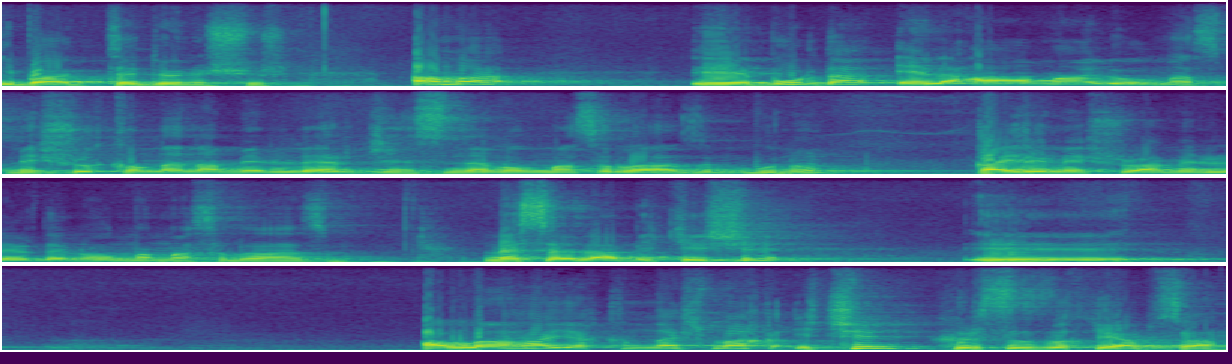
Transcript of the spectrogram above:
ibadete dönüşür. Ama e, burada el-amal olmaz. Meşru kılınan ameller cinsinden olması lazım bunun. Gayrimeşru amellerden olmaması lazım. Mesela bir kişi e, Allah'a yakınlaşmak için hırsızlık yapsa,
